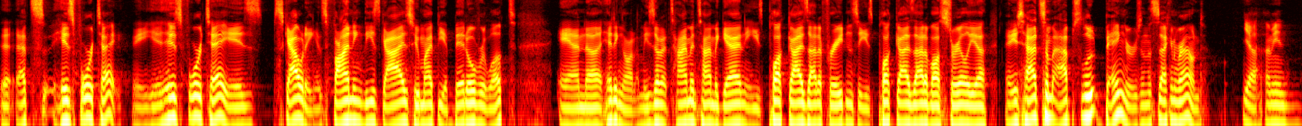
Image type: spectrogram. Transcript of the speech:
That's his forte. His forte is scouting, is finding these guys who might be a bit overlooked and uh, hitting on him. He's done it time and time again. He's plucked guys out of free agency. He's plucked guys out of Australia, and he's had some absolute bangers in the second round. Yeah, I mean,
